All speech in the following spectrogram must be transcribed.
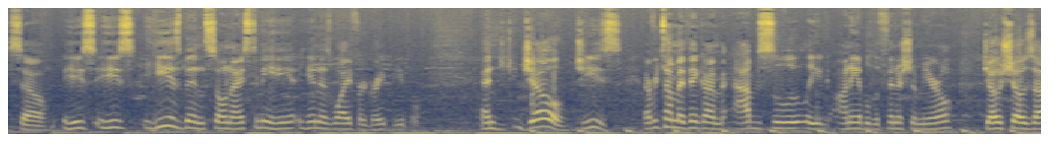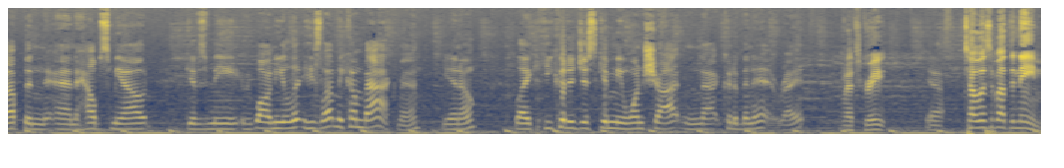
So he's he's he has been so nice to me. He, he and his wife are great people. And Joe, geez, every time I think I'm absolutely unable to finish a mural, Joe shows up and, and helps me out, gives me well, and he, he's let me come back, man. You know, like he could have just given me one shot and that could have been it, right? That's great. Yeah. Tell us about the name.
